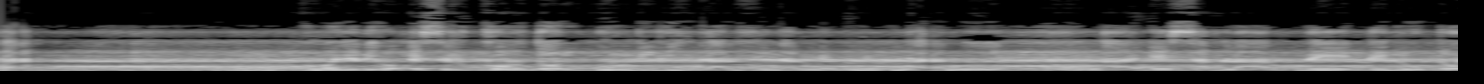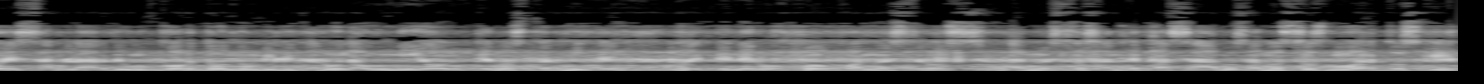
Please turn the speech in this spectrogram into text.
para como yo digo, es el cordón umbilical finalmente. Para mí es hablar de, luto, es hablar de un cordón umbilical, una unión que nos permite retener un poco a nuestros, a nuestros antepasados, a nuestros muertos que,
